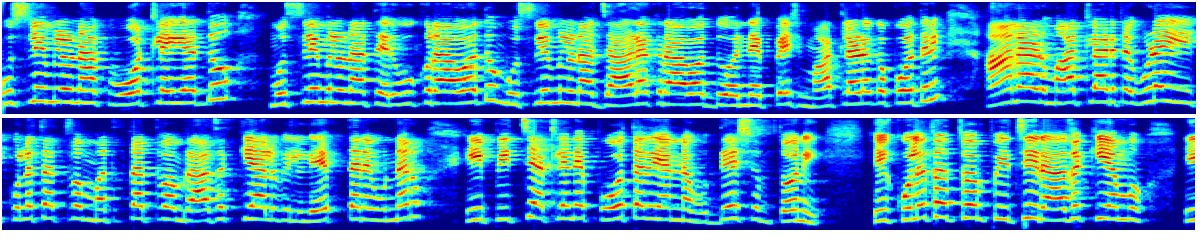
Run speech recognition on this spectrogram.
ముస్లింలు నాకు ఓట్లు వేయద్దు ముస్లింలు నా తెరువుకు రావద్దు ముస్లింలు నా జాడకు రావద్దు అని చెప్పేసి మాట్లాడకపోతే ఆనాడు మాట్లాడితే కూడా ఈ కులతత్వం మతతత్వం రాజకీయాలు వీళ్ళు లేపుతూనే ఉన్నారు. ఈ పిచ్చి అట్లనే పోతుంది అన్న ఉద్దేశంతో ఈ కులతత్వం పిచ్చి రాజకీయము ఈ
